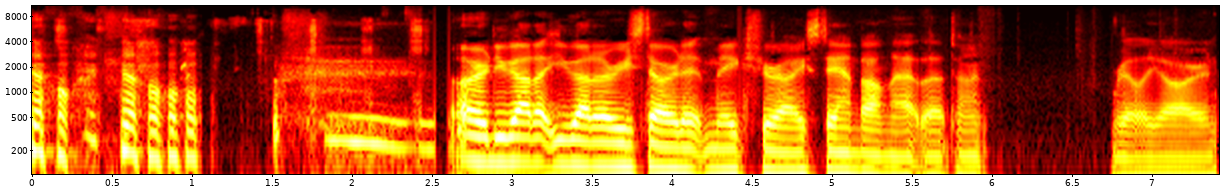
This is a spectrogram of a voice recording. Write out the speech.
no, no. Alright, you gotta, you gotta restart it. Make sure I stand on that that time. Really hard.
